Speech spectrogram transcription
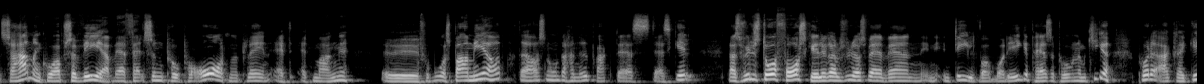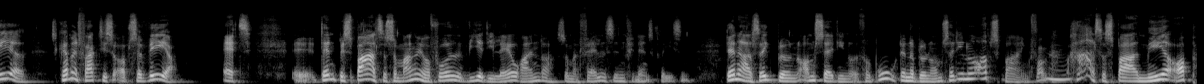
så har man kunne observere, i hvert fald sådan på, på overordnet plan, at, at mange øh, forbrugere sparer mere op. Der er også nogen, der har nedbragt deres, deres gæld. Der er selvfølgelig store forskelle. Der vil selvfølgelig også være, være en, en del, hvor, hvor det ikke passer på. Når man kigger på det aggregeret, så kan man faktisk observere, at øh, den besparelse, som mange har fået via de lave renter, som er faldet siden finanskrisen, den er altså ikke blevet omsat i noget forbrug, den er blevet omsat i noget opsparing. Folk mm. har altså sparet mere op.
